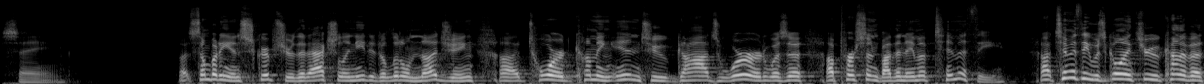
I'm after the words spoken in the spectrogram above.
saying. Uh, somebody in Scripture that actually needed a little nudging uh, toward coming into God's Word was a, a person by the name of Timothy. Uh, Timothy was going through kind of an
